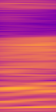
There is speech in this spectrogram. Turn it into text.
ఆ?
